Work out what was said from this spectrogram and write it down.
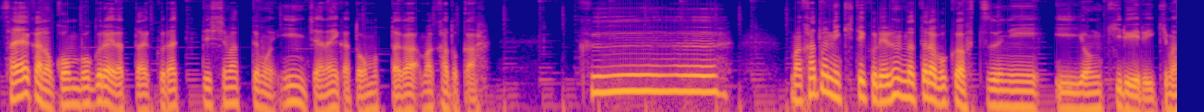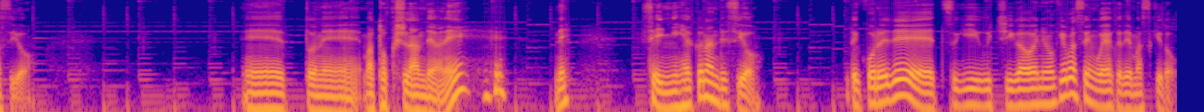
さやかのコンボぐらいだったら食らってしまってもいいんじゃないかと思ったが、まあ角か。くー。まあ角に来てくれるんだったら僕は普通に4キルエル行きますよ。えー、っとね、まあ特殊なんだよね。ね。1200なんですよ。で、これで次内側に置けば1500出ますけど。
